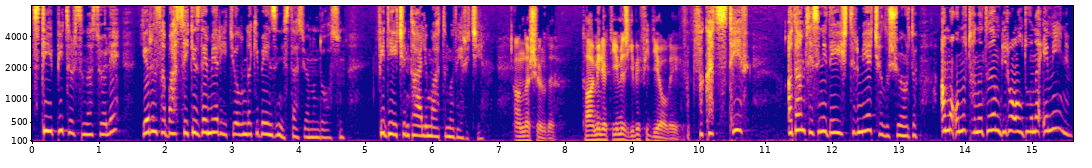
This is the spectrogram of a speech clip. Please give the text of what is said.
Steve Peterson'a söyle Yarın sabah sekizde Merritt yolundaki benzin istasyonunda olsun Fidye için talimatımı vereceğim Anlaşıldı. Tahmin ettiğimiz gibi fidye olayı. Fakat Steve Adam sesini değiştirmeye çalışıyordu. Ama onu tanıdığım biri olduğuna eminim.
